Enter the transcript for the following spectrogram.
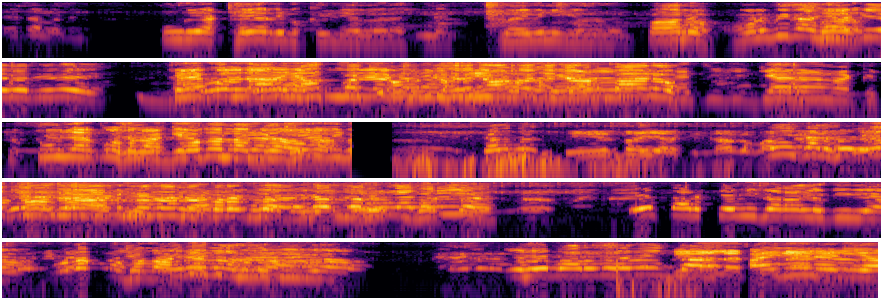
ਐਸਾ ਬਤਾ ਪੂਰੇ 8000 ਦੀ ਬੱਕਰੀ ਲੈ ਲੈ ਮੈਂ ਵੀ ਨਹੀਂ ਕਹਿੰਦਾ ਪਾ ਲਓ। ਹੁਣ ਵੀ 10 ਲੱਗੀ ਜਾਂਦਾ ਤੇਰੇ ਮੈਂ ਕੁਛ ਲਾ ਗਿਆ ਪੂਰੇ ਹੁਣ ਕਿਸੇ ਦੇ ਨੋਟ ਤੇ ਚੱਲ ਪਾ ਲਓ। 11 ਲੱਗ ਚੁੱਕੇ ਤੂੰ ਯਾਰ ਕੁਛ ਲੱਗ ਗਿਆ ਉਹਦਾ ਲੱਗ ਗਿਆ ਚੱਲ ਫਿਰ। ਤਾਂ ਯਾਰ ਕਿੰਨਾ ਕੁ ਨਹੀਂ ਗੱਲ ਸੁਣ ਇਹ ਤੜਕੇ ਵੀ ਕਰਨ ਲੱਗੀ ਗਿਆ ਉਹਦਾ ਕੁਛ ਲੱਗ ਗਿਆ ਲੱਗੀ ਗਿਆ ਇਹ ਬਾਰ ਦਾ ਵੀ ਕਿਹੜਾ ਲੈ ਆਈ ਨੇ ਲੈਣੀ ਆ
